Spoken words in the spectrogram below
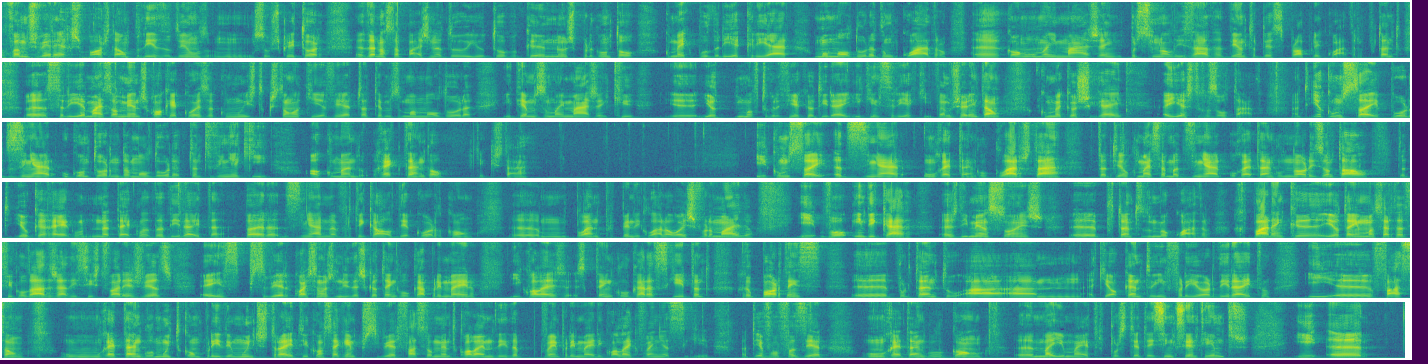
vamos ver a resposta a um pedido de um, um, subscritor da nossa página do YouTube que nos perguntou como é que poderia criar uma moldura de um quadro uh, com uma imagem personalizada dentro desse próprio quadro. Portanto, uh, seria mais ou menos qualquer coisa como isto que estão aqui a ver. Portanto, temos uma moldura e temos uma imagem que eu, uma fotografia que eu tirei e que inseri aqui. Vamos ver então como é que eu cheguei a este resultado. Portanto, eu comecei por desenhar o contorno da moldura, portanto vim aqui ao comando Rectangle, que aqui está, e comecei a desenhar um retângulo. Claro está, Portanto, ele começa-me a desenhar o retângulo na horizontal. Portanto, eu carrego na tecla da direita para desenhar na vertical de acordo com uh, um plano perpendicular ao eixo vermelho e vou indicar as dimensões, uh, portanto, do meu quadro. Reparem que eu tenho uma certa dificuldade, já disse isto várias vezes, em perceber quais são as medidas que eu tenho que colocar primeiro e quais que tenho que colocar a seguir. Portanto, reportem-se portanto, à, à, aqui ao canto inferior direito e uh, façam um retângulo muito comprido e muito estreito e conseguem perceber facilmente qual é a medida que vem primeiro e qual é que vem a seguir. Portanto, eu vou fazer um retângulo com uh, meio metro por 75 centímetros e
